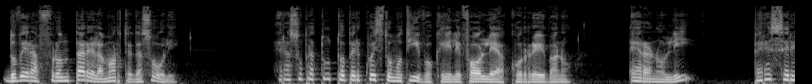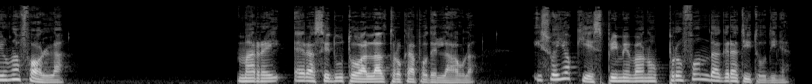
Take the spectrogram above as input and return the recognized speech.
dover affrontare la morte da soli. Era soprattutto per questo motivo che le folle accorrevano. Erano lì per essere una folla. Murray era seduto all'altro capo dell'aula. I suoi occhi esprimevano profonda gratitudine.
